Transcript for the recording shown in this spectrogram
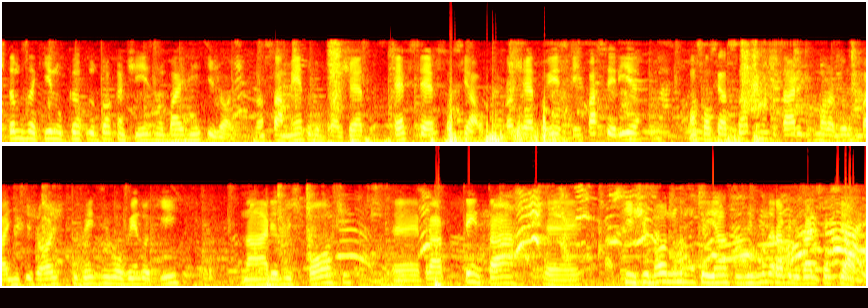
Estamos aqui no campo do Tocantins, no bairro Henrique Jorge, lançamento do projeto FCF Social. Projeto esse em parceria com a Associação Comunitária dos Moradores do bairro Henrique Jorge, que vem desenvolvendo aqui na área do esporte é, para tentar é, atingir o maior número de crianças em vulnerabilidade social.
